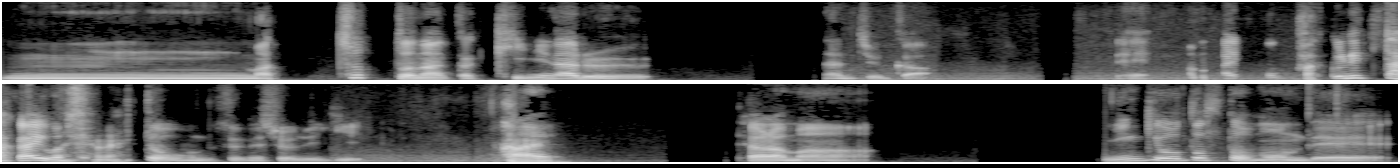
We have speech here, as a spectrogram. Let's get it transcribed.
うんん、まあちょっとなんか気になる、なんていうか、ね、あんまりこう確率高い馬じゃないと思うんですよね、正直。はい。だからまあ、人気落とすと思うんで、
